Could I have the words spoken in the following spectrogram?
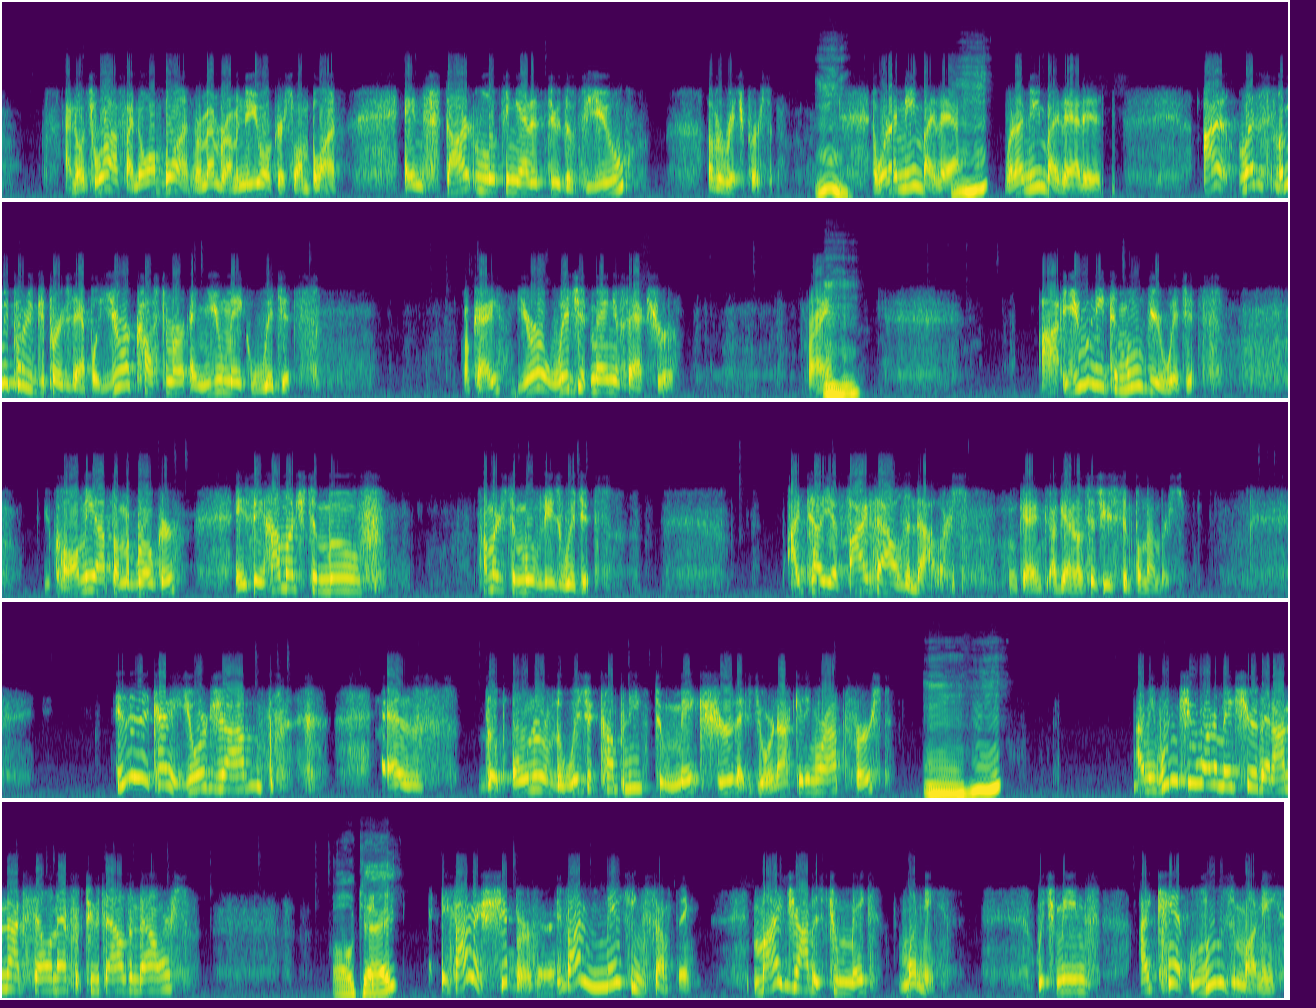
I know it's rough. I know I'm blunt. Remember, I'm a New Yorker, so I'm blunt. And start looking at it through the view of a rich person. Mm. And what I mean by that, Mhm. what I mean by that is, I let's let me put it for example. You're a customer and you make widgets. Okay, you're a widget manufacturer, right? hmm Uh, you need to move your widgets. You call me up. I'm a broker, and you say how much to move. How much to move these widgets? I tell you five thousand dollars. Okay. Again, let's just use simple numbers. Isn't it kind of your job as the owner of the widget company to make sure that you're not getting robbed first? hmm I mean, wouldn't you want to make sure that I'm not selling that for two thousand dollars? Okay. if I'm a shipper, if I'm making something, my job is to make money, which means I can't lose money.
